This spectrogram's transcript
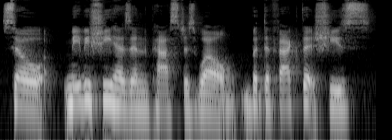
So maybe she has in the past as well. But the fact that she's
